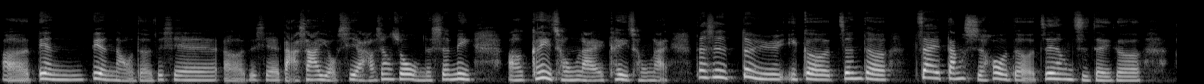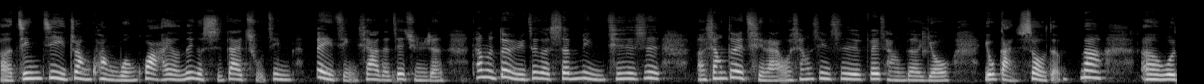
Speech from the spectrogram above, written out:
呃电电脑的这些呃这些打杀游戏啊，好像说我们的生命啊可以重来，可以重来。但是对于一个真的在当时候的这样子的一个。呃，经济状况、文化，还有那个时代处境背景下的这群人，他们对于这个生命，其实是呃，相对起来，我相信是非常的有有感受的。那呃，我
